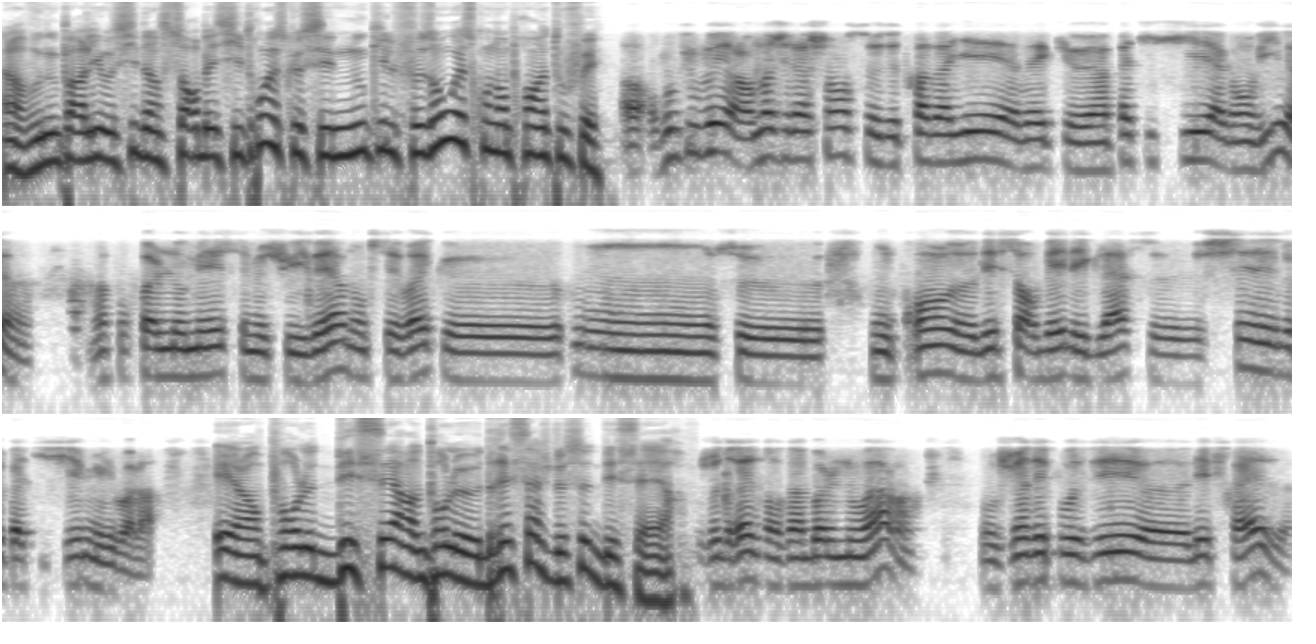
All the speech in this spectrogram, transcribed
Alors vous nous parliez aussi d'un sorbet citron, est-ce que c'est nous qui le faisons ou est-ce qu'on en prend un tout fait? Alors vous pouvez, alors moi j'ai la chance de travailler avec un pâtissier à Granville Hein, pour pas le nommer, c'est Monsieur Hiver. Donc c'est vrai que on se, on prend les sorbets, les glaces euh, chez le pâtissier, mais voilà. Et alors pour le dessert, pour le dressage de ce dessert? Je dresse dans un bol noir. Donc je viens déposer euh, les fraises,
